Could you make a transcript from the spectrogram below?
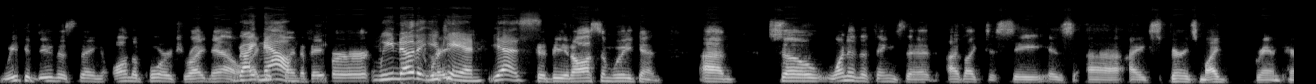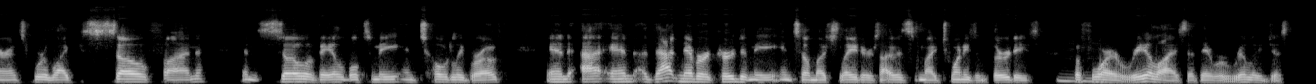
we could do this thing on the porch right now. Right now, sign the paper. We know that Great. you can. Yes, could be an awesome weekend. Um, so one of the things that I'd like to see is uh, I experienced my grandparents were like so fun and so available to me and totally broke. And uh, and that never occurred to me until much later. So I was in my 20s and 30s mm-hmm. before I realized that they were really just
